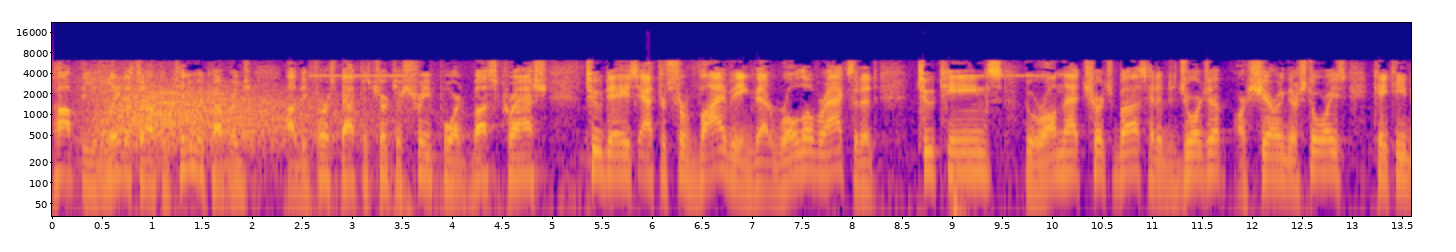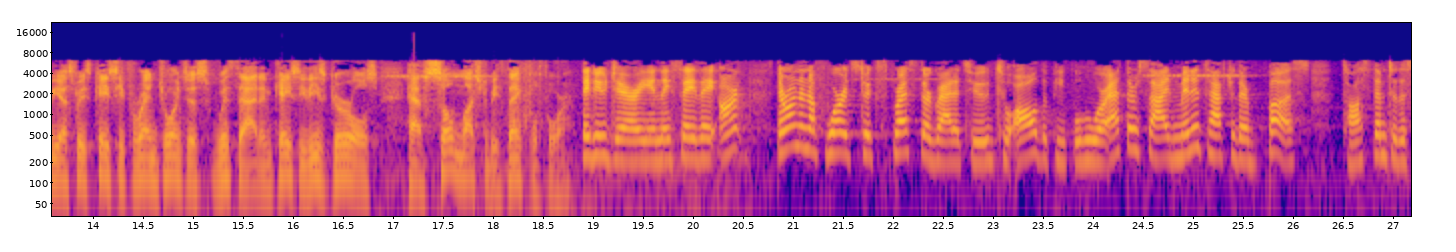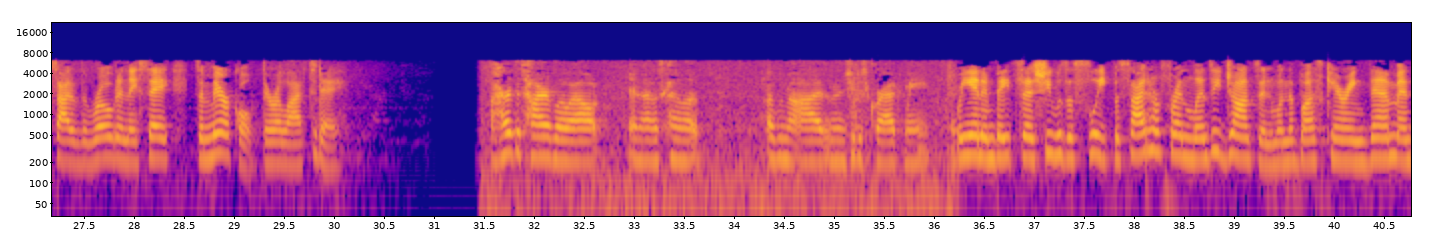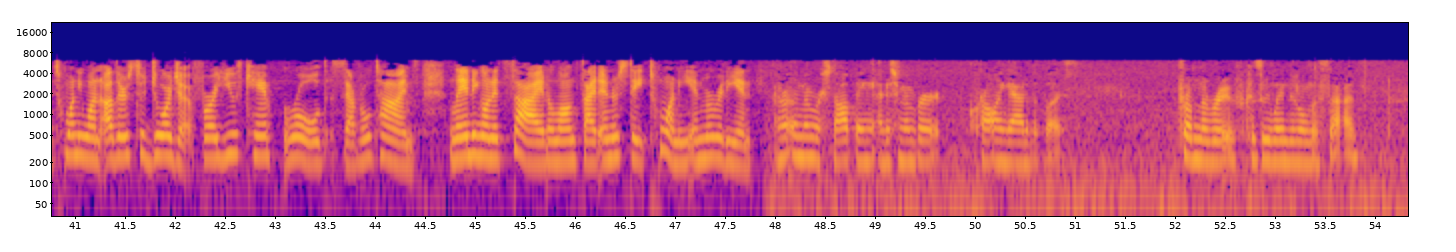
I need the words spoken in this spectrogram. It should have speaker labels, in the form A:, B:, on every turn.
A: top the latest in our continuing coverage of the First Baptist Church of Shreveport bus crash. Two days after surviving that rollover accident, two teens who were on that church bus headed to Georgia are sharing their stories. KTBS 3's Casey Ferren joins us with that. And Casey, these girls have so much to be thankful for.
B: They do, Jerry, and they say they aren't there aren't enough words to express their gratitude to all the people who were at their side minutes after their bus tossed them to the side of the road, and they say it's a miracle they're alive today.
C: I heard the tire blow out, and I was kind of opened my eyes, and then she just grabbed me.
B: Rhiannon Batts says she was asleep beside her friend Lindsey Johnson when the bus carrying them and 21 others to Georgia for a youth camp rolled several times, landing on its side alongside Interstate 20 in Meridian.
C: I don't remember stopping. I just remember crawling out of the bus.
D: From the roof, because we landed on the side.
